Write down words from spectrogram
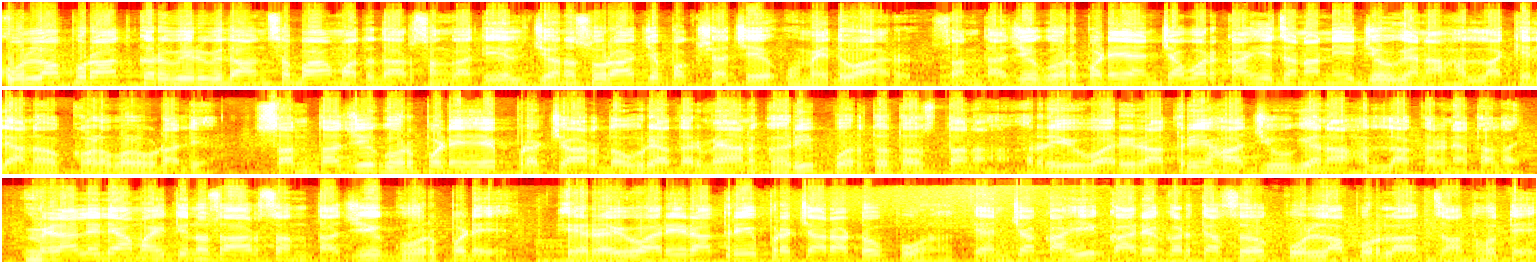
कोल्हापुरात करवीर विधानसभा मतदारसंघातील जनसुराज्य पक्षाचे उमेदवार संताजी घोरपडे यांच्यावर काही जणांनी जीवघेणा हल्ला केल्यानं कळबळ उडाली. संताजी घोरपडे हे प्रचार दौऱ्यादरम्यान घरी परतत असताना रविवारी रात्री हा जीवघेणा हल्ला करण्यात आलाय. मिळालेल्या माहितीनुसार संताजी घोरपडे हे रविवारी रात्री प्रचार आटोपून त्यांच्या काही कार्यकर्त्यासह कोल्हापूरला जात होते.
